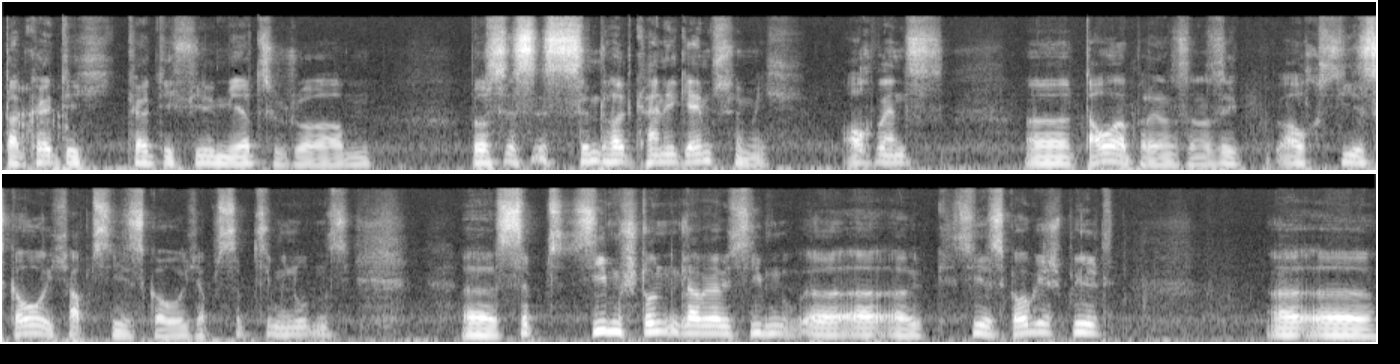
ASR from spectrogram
da könnte ich, könnte ich viel mehr Zuschauer haben. Bloß es, es sind halt keine Games für mich. Auch wenn es äh, Dauerbrenner sind. Also ich, auch CSGO, ich habe CSGO, ich habe 70 Minuten, äh, sieb, Stunden glaube ich, habe ich sieben äh, äh, äh CSGO gespielt. Äh, äh,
